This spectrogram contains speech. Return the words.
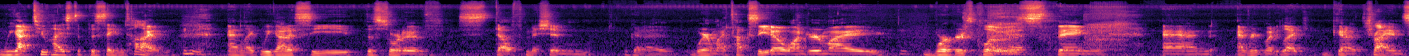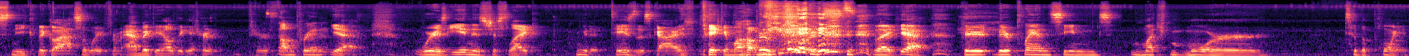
we got two heists at the same time, mm-hmm. and like we got to see the sort of stealth mission. I'm gonna wear my tuxedo under my workers' clothes thing, and everybody like gonna try and sneak the glass away from Abigail to get her her thumbprint. Yeah. Whereas Ian is just like, I'm gonna tase this guy, and pick him up. like, yeah, their their plan seemed much more to the point.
